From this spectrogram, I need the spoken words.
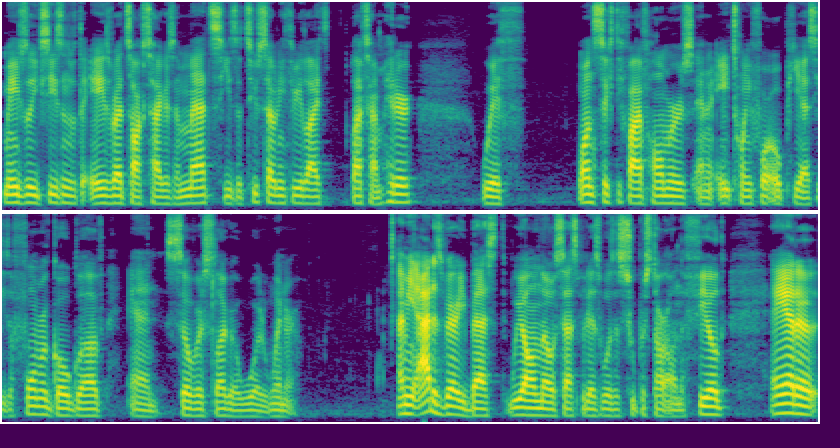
major league seasons with the A's, Red Sox, Tigers, and Mets, he's a 273 life, lifetime hitter with 165 homers and an 824 OPS. He's a former Gold Glove and Silver Slugger Award winner. I mean, at his very best, we all know Cespedes was a superstar on the field, and he had a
